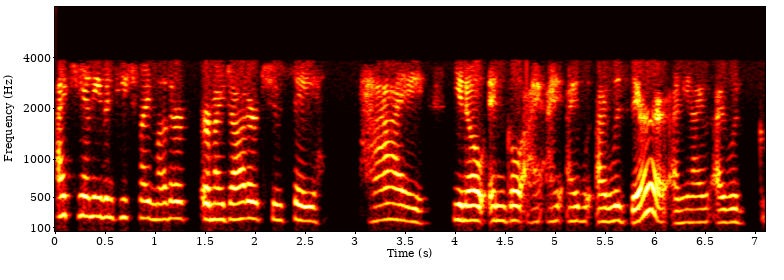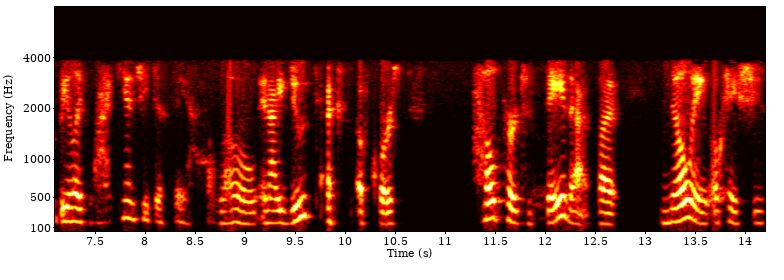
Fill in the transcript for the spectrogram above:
I can't even teach my mother or my daughter to say hi, you know, and go, I, I, I, I was there. I mean, I, I would be like, why can't she just say hello? And I do text, of course, help her to say that, but knowing, okay, she's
